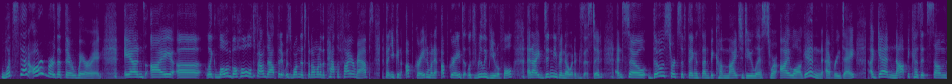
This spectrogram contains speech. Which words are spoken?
What's that armor that they're wearing? And I uh, like lo and behold found out that it was one that's been on one of the Path of Fire maps that you can upgrade, and when it upgrades, it looks really beautiful, and I didn't even know it existed. And so those sorts of things then become my to-do lists where I log in every day. Again, not because it's some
